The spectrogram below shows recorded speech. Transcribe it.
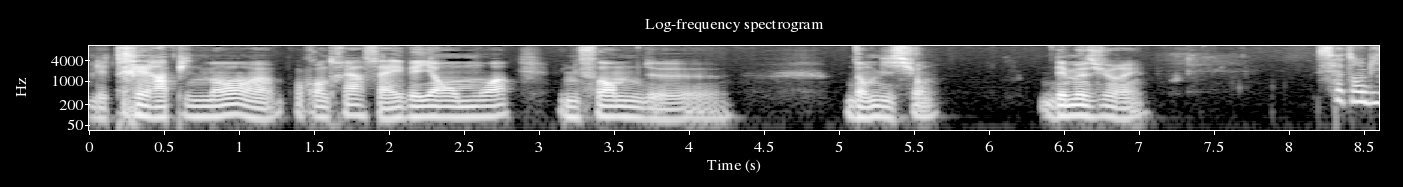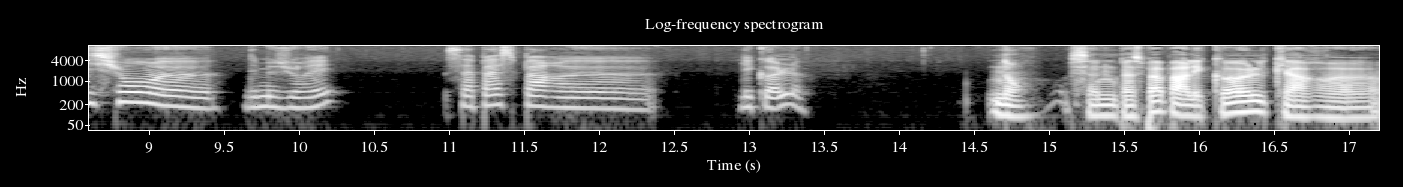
les très rapidement, euh, au contraire, ça a éveillé en moi une forme de d'ambition démesurée. Cette ambition euh, démesurée, ça passe par l'école? Non, ça ne passe pas par l'école car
